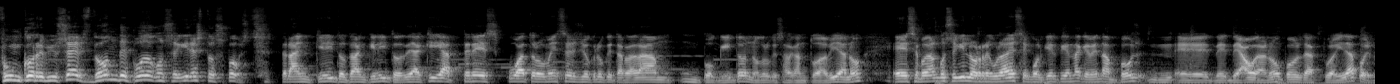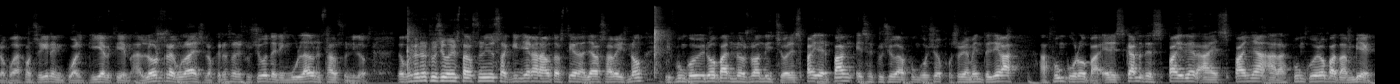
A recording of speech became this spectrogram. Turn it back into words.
Funko Review Sets, ¿dónde puedo conseguir estos pops? Tranquilito, tranquilito, de aquí a 3-4 meses yo creo que tardarán un poquito, no creo que salgan todavía, ¿no? Eh, se podrán conseguir los regulares en cualquier tienda que vendan pops eh, de, ahora, ¿no? Pops de actualidad, pues lo podrás conseguir en cualquier tienda. Los regulares, los que no son exclusivos de ningún lado en Estados Unidos. Los que son exclusivos en Estados Unidos aquí llegan a otras tiendas, ya lo sabéis, ¿no? Y Funko Europa nos lo han dicho, el Spider-Punk es exclusivo de Funko Shop, pues obviamente llega a Funko Europa. El Scarlet Spider a España, a la Funko Europa también.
